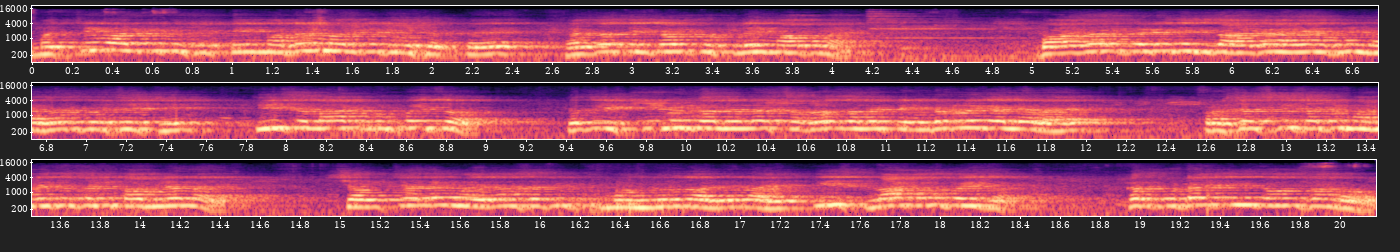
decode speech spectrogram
मच्छी मार्केट होऊ शकते मटन मार्केट होऊ शकते. ह्याचं त्यांच्यावर कुठलंही माप नाही. बाजारपेठेत एक जागा आहे आपली नगर परिषदची तीस लाख रुपयेचं. त्याचं इस्टिमेट झालेलं आहे सगळं झालं टेंडरला गेलेलं आहे. प्रशासकीसाठी मान्यतेसाठी थांबलेलं आहे. शौचालय महिलांसाठी मंजूर झालेलं आहे तीस लाख रुपयेचं. तर कुठे तिने जाऊन सांगावं हो.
